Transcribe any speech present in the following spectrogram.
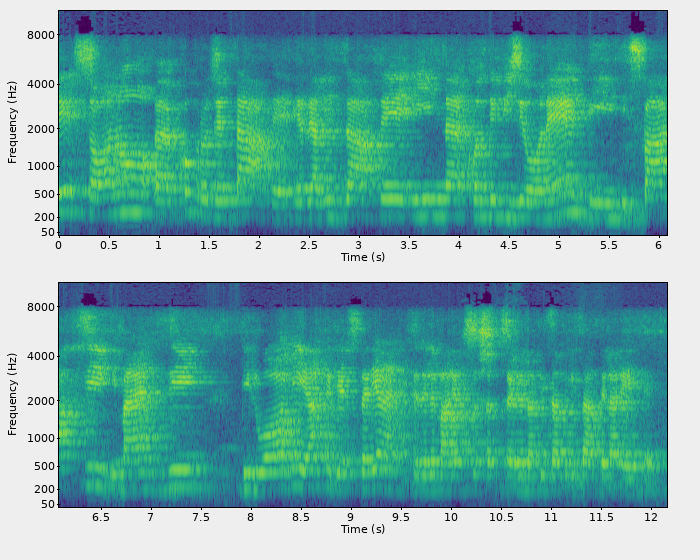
che sono eh, coprogettate e realizzate in condivisione di, di, spazi, di mezzi, di luoghi e anche di esperienze delle varie associazioni della disabilità della rete.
